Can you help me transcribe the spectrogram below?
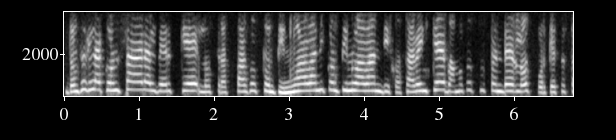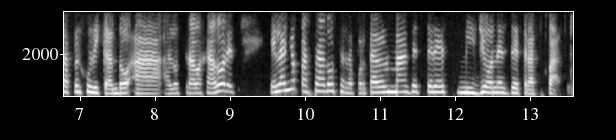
Entonces la CONSAR al ver que los traspasos continuaban y continuaban, dijo, ¿saben qué? Vamos a suspenderlos porque esto está perjudicando a, a los trabajadores. El año pasado se reportaron más de 3 millones de traspasos.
